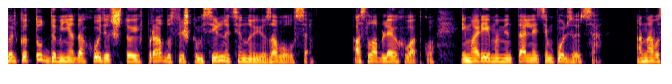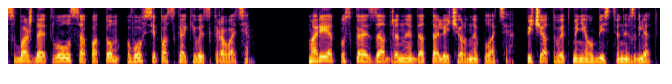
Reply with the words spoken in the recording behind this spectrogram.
Только тут до меня доходит, что и вправду слишком сильно тяну ее за волосы. Ослабляю хватку, и Мария моментально этим пользуется. Она высвобождает волосы, а потом вовсе подскакивает с кровати. Мария отпускает задранное до талии черное платье, впечатывает в меня убийственный взгляд.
